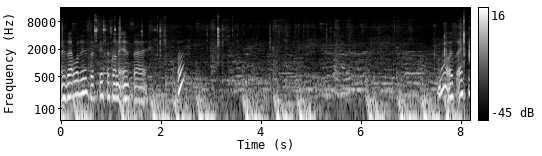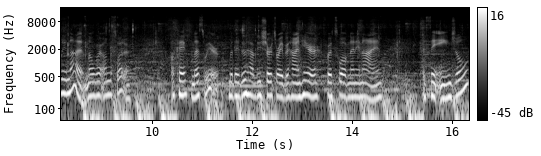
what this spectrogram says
Is that what it is? Let's see if it's on the inside. Oh. No it's actually not. Nowhere on the sweater. Okay that's weird. But they do have these shirts right behind here for $12.99 it's the angel.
